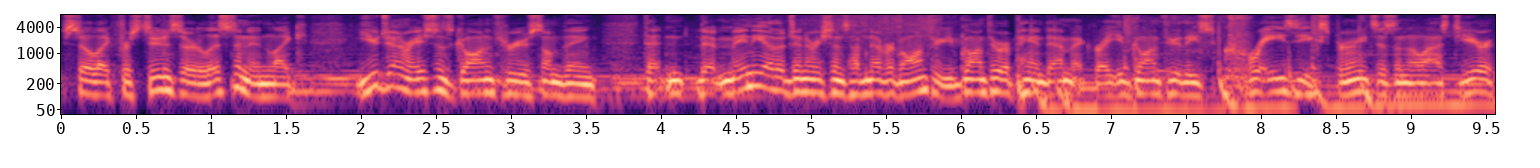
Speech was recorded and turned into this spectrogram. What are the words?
so like for students that are listening like your generation's gone through something that that many other generations have never gone through. You've gone through a pandemic right? You've gone through these crazy experiences in the last year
